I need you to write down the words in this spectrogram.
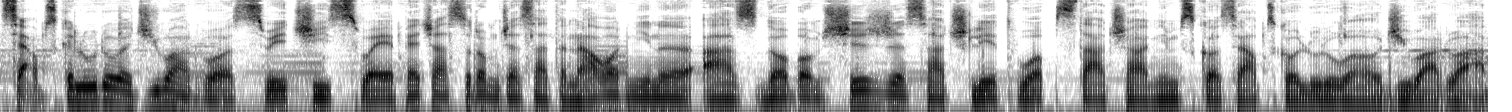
Serbskie ludowe dziwadło svědčí swoje 75. narodniny a z dobom 60 lat obstacza niemsko-serbsko ludoweho dziwadła.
